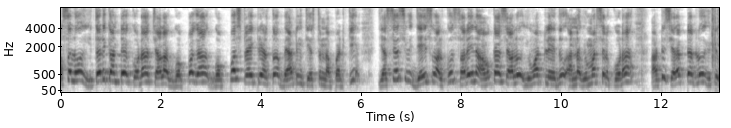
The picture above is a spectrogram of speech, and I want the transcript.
అసలు ఇతడి కంటే కూడా చాలా గొప్పగా గొప్ప స్ట్రైక్ రేట్తో బ్యాటింగ్ చేస్తున్నప్పటికీ ఎస్ఎస్వి జైస్వాల్కు సరైన అవకాశాలు ఇవ్వట్లేదు అన్న విమర్శలు కూడా అటు సెలెక్టర్లు ఇటు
